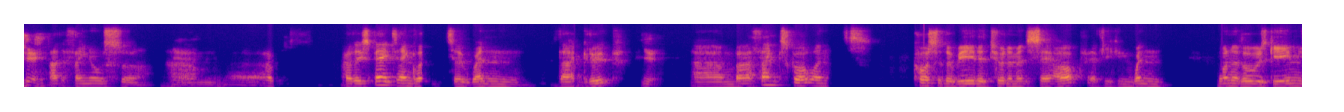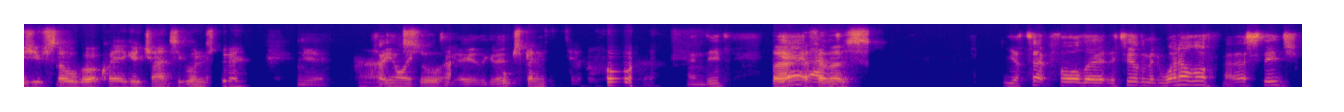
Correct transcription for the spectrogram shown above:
the finals. So um, yeah. I, would expect England to win that group. Yeah. Um, but I think Scotland, because of the way the tournament's set up, if you can win one of those games, you've still got quite a good chance of going through. Yeah. Um, Finally, so out of the group. Spring. Indeed. But yeah, if it was your tip for the, the tournament winner though at this stage?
